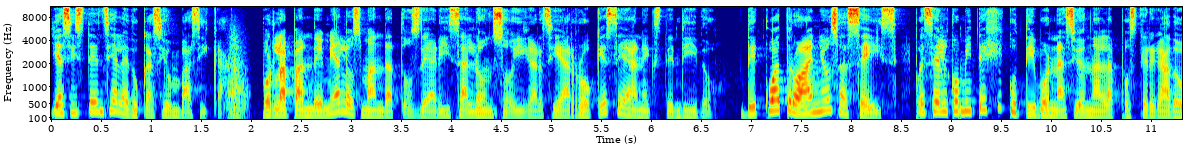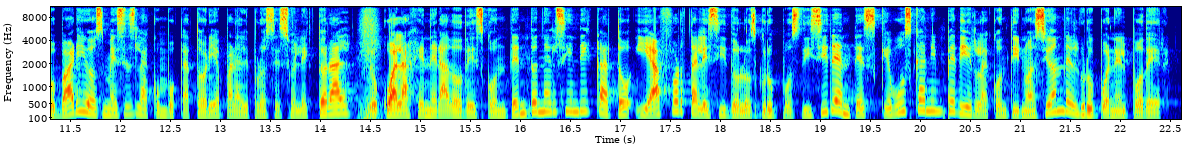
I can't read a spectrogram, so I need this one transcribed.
y asistencia a la educación básica. Por la pandemia, los mandatos de Arisa Alonso y García Roque se han extendido de cuatro años a seis, pues el Comité Ejecutivo Nacional ha postergado varios meses la convocatoria para el proceso electoral, lo cual ha generado descontento en el sindicato y ha fortalecido los grupos disidentes que buscan impedir la continuación del grupo en el poder.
